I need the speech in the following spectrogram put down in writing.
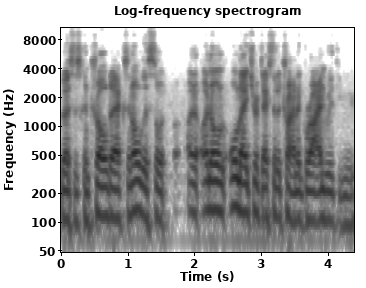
versus control decks and all this sort and all, all nature of decks that are trying to grind with you.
